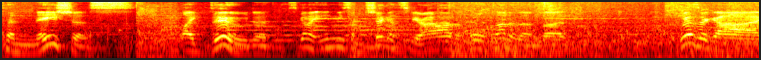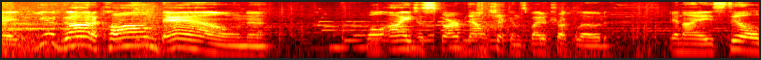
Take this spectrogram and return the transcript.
tenacious. Like, dude, it's gonna eat me some chickens here. I have a whole ton of them, but... Wizard guy, you gotta calm down. While I just scarf down chickens by the truckload. And I still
